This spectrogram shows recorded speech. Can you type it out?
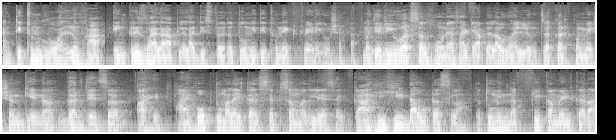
आणि तिथून व्हॉल्यूम हा इन्क्रीज व्हायला आपल्याला दिसतोय तर तुम्ही तिथून एक ट्रेड घेऊ शकता. म्हणजे रिव्हर्सल होण्यासाठी आपल्याला व्हॉल्यूमचं कन्फर्मेशन घेणं गरजेचं आहे. आय होप तुम्हाला ही कन्सेप्ट समजली असेल. काहीही डाऊट असला तर तुम्ही नक्की कमेंट करा.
